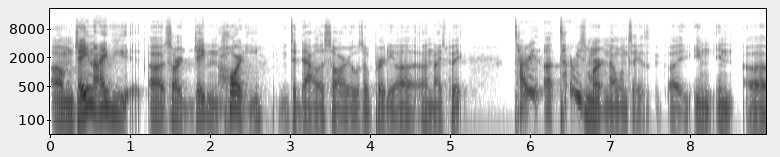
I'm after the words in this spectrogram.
Um, Jaden Ivey, uh, sorry, Jaden Hardy to Dallas. Sorry, it was a pretty uh a nice pick. Tyrese uh, Tyrese Martin, I wouldn't say is uh, in in uh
